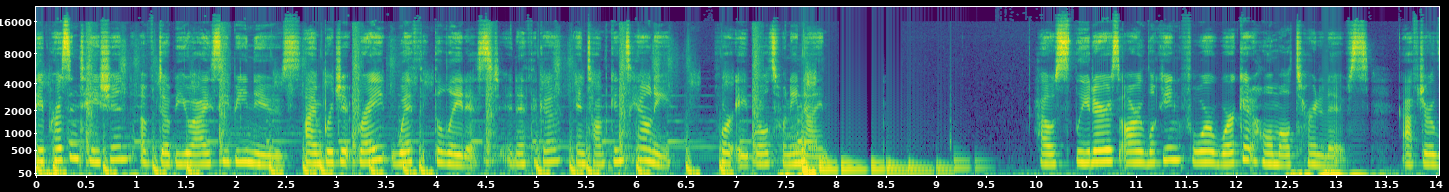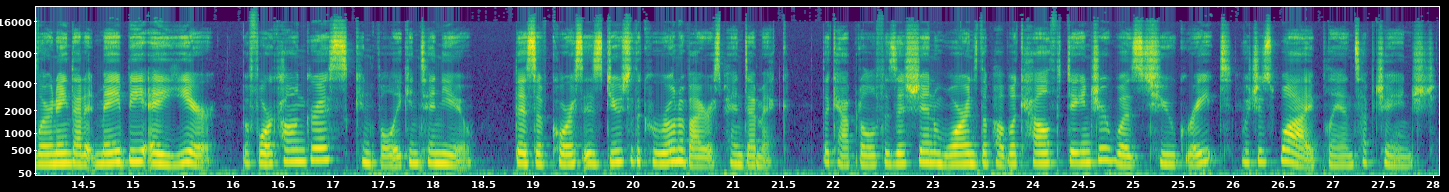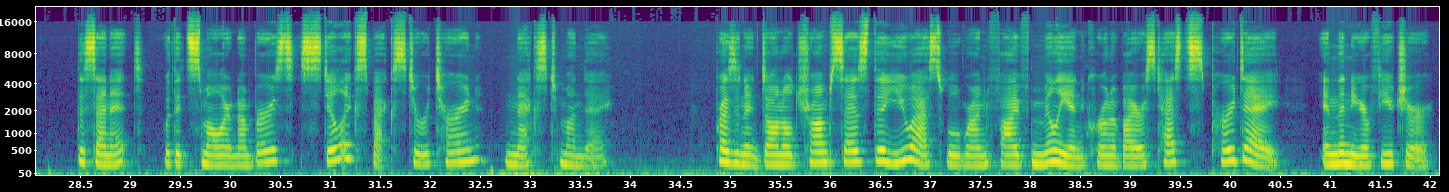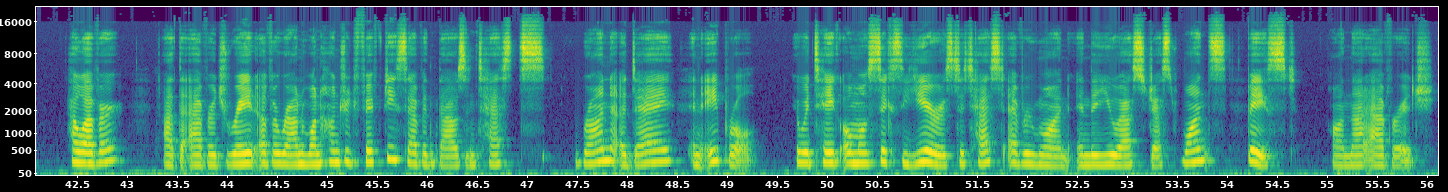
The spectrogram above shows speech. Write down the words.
A presentation of WICB News. I'm Bridget Bright with the latest in Ithaca and Tompkins County for April 29th. House leaders are looking for work at home alternatives after learning that it may be a year before Congress can fully continue. This, of course, is due to the coronavirus pandemic. The Capitol physician warned the public health danger was too great, which is why plans have changed. The Senate, with its smaller numbers, still expects to return next Monday. President Donald Trump says the U.S. will run 5 million coronavirus tests per day in the near future. However, at the average rate of around 157,000 tests run a day in April, it would take almost six years to test everyone in the U.S. just once, based on that average.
